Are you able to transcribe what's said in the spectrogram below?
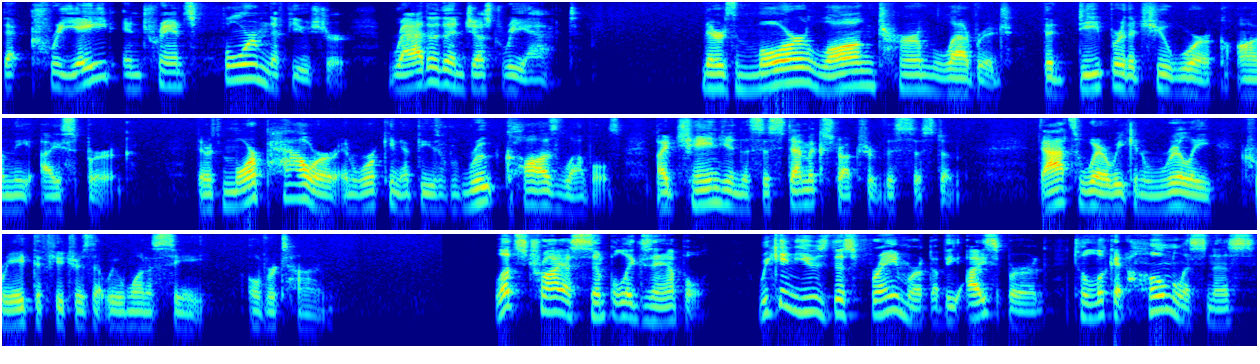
that create and transform the future rather than just react. There's more long-term leverage the deeper that you work on the iceberg. There's more power in working at these root cause levels by changing the systemic structure of the system. That's where we can really create the futures that we want to see over time. Let's try a simple example. We can use this framework of the iceberg to look at homelessness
